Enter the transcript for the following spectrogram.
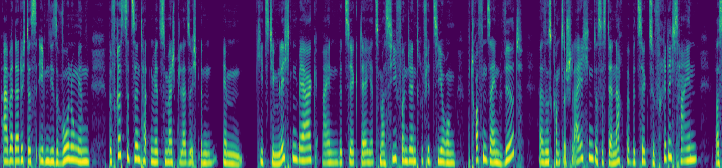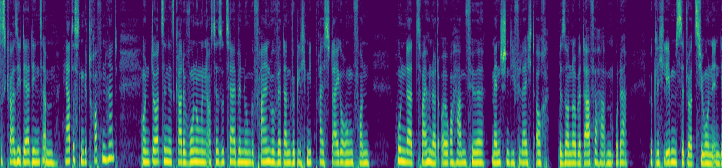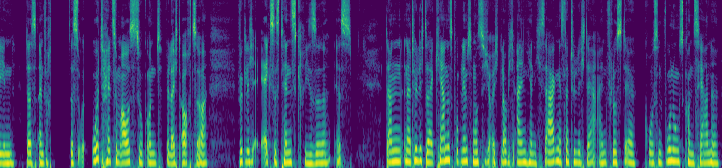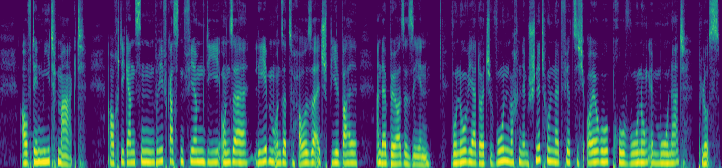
Aber dadurch, dass eben diese Wohnungen befristet sind, hatten wir zum Beispiel, also ich bin im Kiezteam Lichtenberg, ein Bezirk, der jetzt massiv von Gentrifizierung betroffen sein wird. Also es kommt so schleichend. Das ist der Nachbarbezirk zu Friedrichshain. Das ist quasi der, den es am härtesten getroffen hat. Und dort sind jetzt gerade Wohnungen aus der Sozialbindung gefallen, wo wir dann wirklich Mietpreissteigerungen von 100, 200 Euro haben für Menschen, die vielleicht auch besondere Bedarfe haben oder wirklich Lebenssituationen, in denen das einfach das Urteil zum Auszug und vielleicht auch zur wirklich Existenzkrise ist. Dann natürlich der Kern des Problems, muss ich euch, glaube ich, allen hier nicht sagen, ist natürlich der Einfluss der großen Wohnungskonzerne auf den Mietmarkt. Auch die ganzen Briefkastenfirmen, die unser Leben, unser Zuhause als Spielball an der Börse sehen. Vonovia Deutsche Wohnen machen im Schnitt 140 Euro pro Wohnung im Monat plus.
